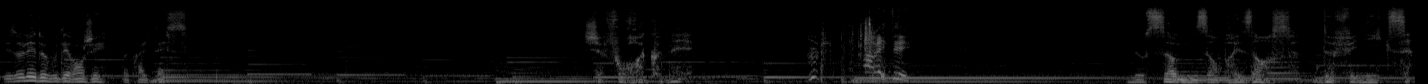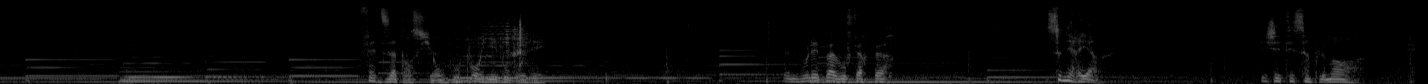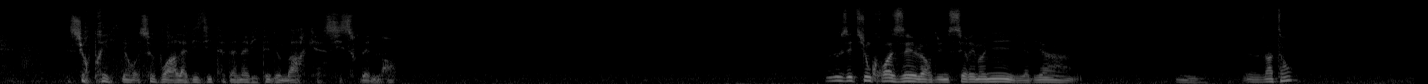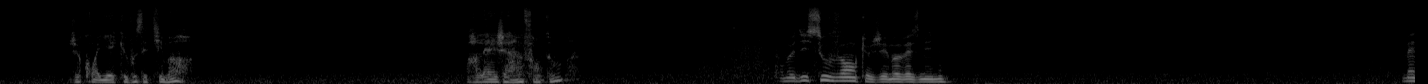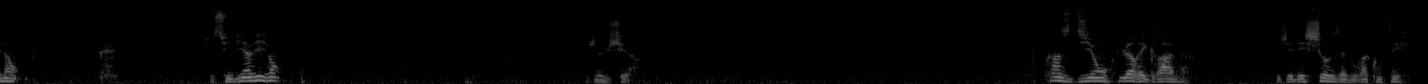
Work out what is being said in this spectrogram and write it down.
Désolé de vous déranger, Votre Altesse. Je vous reconnais. Arrêtez Nous sommes en présence de Phénix. Faites attention, vous pourriez vous brûler. Je ne voulais pas vous faire peur. Ce n'est rien. J'étais simplement surpris de recevoir la visite d'un invité de marque si soudainement. Nous nous étions croisés lors d'une cérémonie il y a bien... hmm, 20 ans? Je croyais que vous étiez mort. Parlais-je à un fantôme? On me dit souvent que j'ai mauvaise mine. Mais non. Je suis bien vivant. Je le jure. Prince Dion, l'heure est grave. J'ai des choses à vous raconter.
